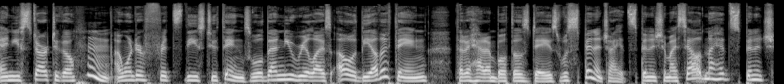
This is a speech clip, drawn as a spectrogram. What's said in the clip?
And you start to go, hmm, I wonder if it's these two things. Well, then you realize, oh, the other thing that I had on both those days was spinach. I had spinach in my salad and I had spinach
